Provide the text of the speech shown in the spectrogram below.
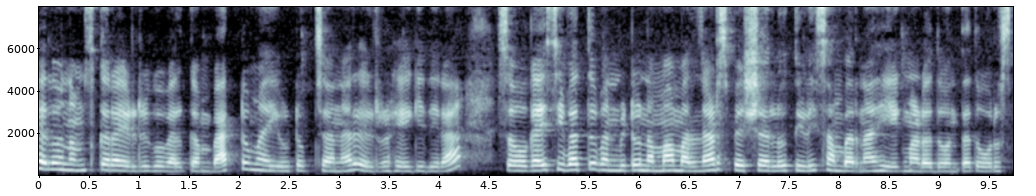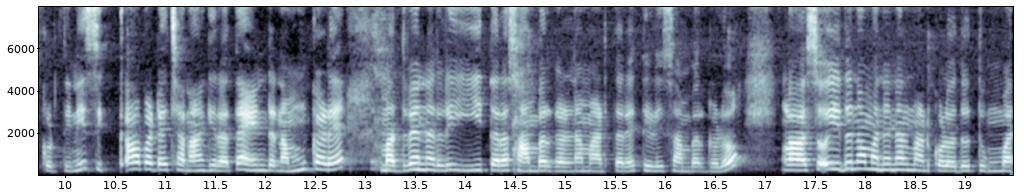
ಹಲೋ ನಮಸ್ಕಾರ ಎಲ್ರಿಗೂ. Welcome back to my YouTube channel ಎಲ್ಲರೂ ಹೇಗಿದ್ದೀರಾ? ಸೊ ಗೈಸ್ ಇವತ್ತು ಬಂದುಬಿಟ್ಟು ನಮ್ಮ ಮಲೆನಾಡು ಸ್ಪೆಷಲ್ಲು ತಿಳಿ ಸಾಂಬಾರನ್ನ ಹೇಗೆ ಮಾಡೋದು ಅಂತ ತೋರಿಸ್ಕೊಡ್ತೀನಿ. ಸಿಕ್ಕಾಪಟ್ಟೆ ಚೆನ್ನಾಗಿರತ್ತೆ. ಆ್ಯಂಡ್ ನಮ್ಮ ಕಡೆ ಮದುವೆನಲ್ಲಿ ಈ ಥರ ಸಾಂಬಾರುಗಳನ್ನ ಮಾಡ್ತಾರೆ ತಿಳಿ ಸಾಂಬಾರುಗಳು. ಸೊ ಇದನ್ನು ಮನೆಯಲ್ಲಿ ಮಾಡ್ಕೊಳ್ಳೋದು ತುಂಬಾ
